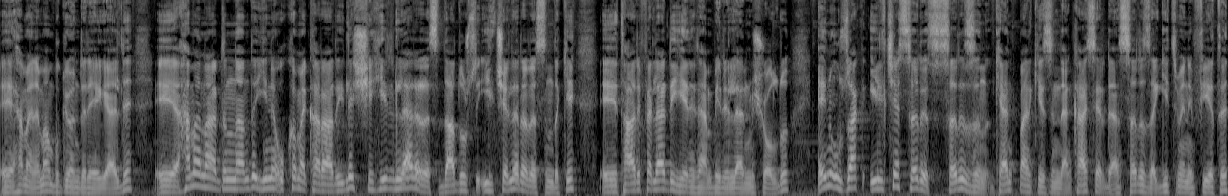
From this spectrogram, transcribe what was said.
e, hemen hemen bu gönderiye geldi. E, hemen ardından da yine UKME kararı ile şehirler arası daha doğrusu ilçeler arasındaki e, tarifeler de yeniden belirlenmiş oldu. En uzak ilçe Sarız. Sarız'ın kent merkezinden Kayseri'den Sarız'a gitmenin fiyatı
